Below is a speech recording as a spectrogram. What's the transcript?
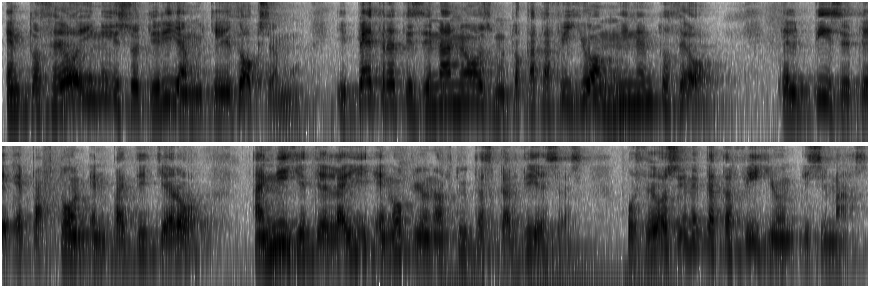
Εν το Θεό είναι η σωτηρία μου και η δόξα μου, η πέτρα της δυνάμεώς μου, το καταφύγιό μου είναι εν το Θεό. Ελπίζετε επ' αυτόν εν παντή καιρό, ανοίγετε λαοί ενώπιον αυτού τας καρδίες σας. Ο Θεός είναι καταφύγιον εις εμάς.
